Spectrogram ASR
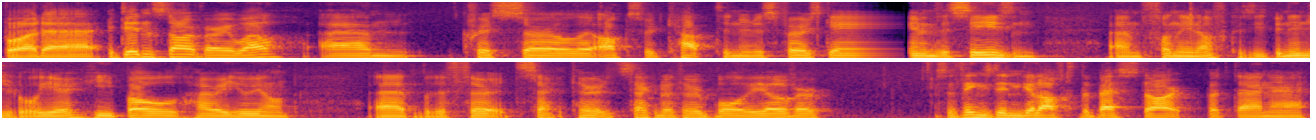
But uh, it didn't start very well. Um, Chris Searle, the Oxford captain, in his first game of the season, um, funnily enough, because he's been injured all year, he bowled Harry Huyon uh, with a third, sec- third, second or third ball of the over. So things didn't get off to the best start, but then uh,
